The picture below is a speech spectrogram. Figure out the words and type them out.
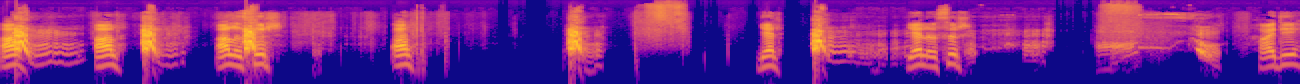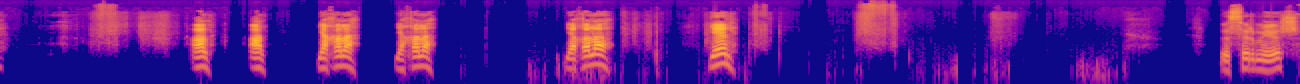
Al. Al. Al ısır. Al. Gel. Gel ısır. Haydi. Al. Al. Yakala. Yakala. Yakala. Gel. Isırmıyor.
